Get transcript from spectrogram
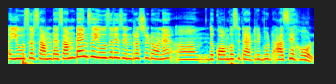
a user sometimes sometimes the user is interested on a um, the composite attribute as a whole.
